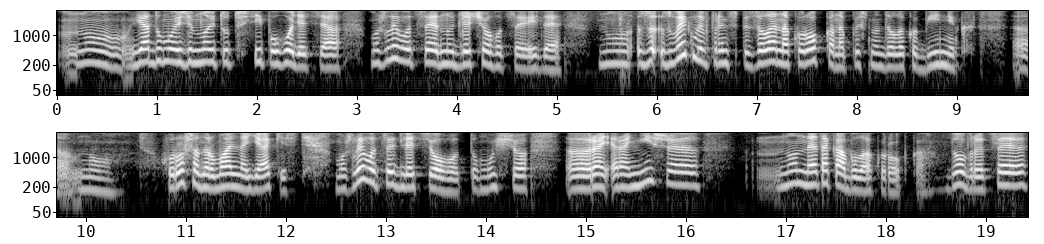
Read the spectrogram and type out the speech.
Ну, я думаю, зі мною тут всі погодяться. Можливо, це ну для чого це йде? Ну, звикли, в принципі, зелена коробка, написано далекобійник. Е, ну, хороша, нормальна якість. Можливо, це для цього, тому що е, раніше ну, не така була коробка. Добре, це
